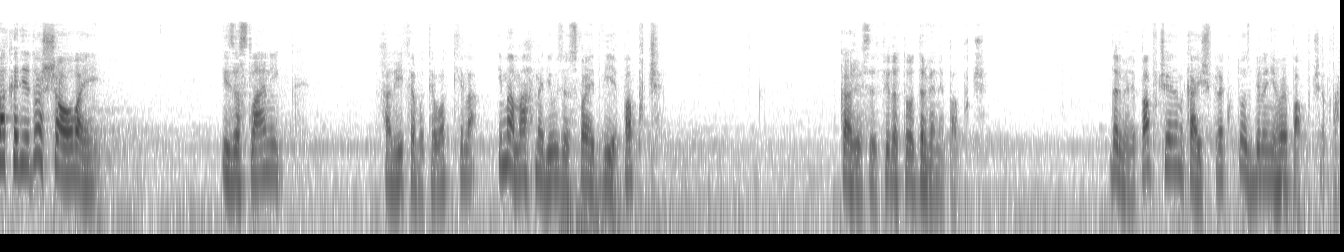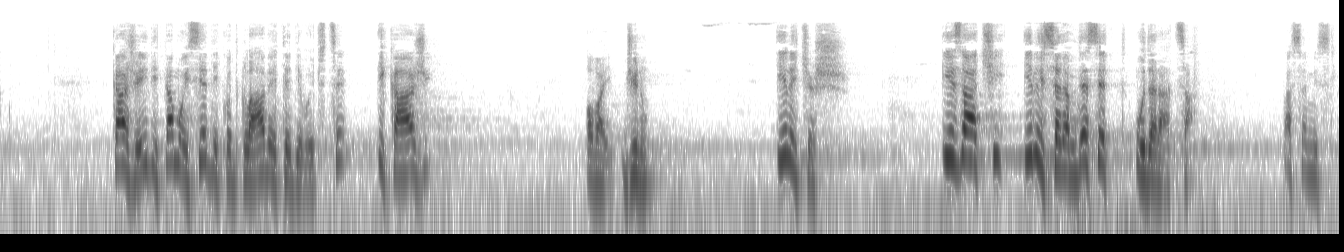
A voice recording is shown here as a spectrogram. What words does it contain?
Pa kad je došao ovaj izaslanik halife Mutewakila, Imam Ahmed je uzeo svoje dvije papuče. Kaže se, bila to drvene papuče. Drvene papuče, jedan kajiš preko, to zbile njihove papuče, tako. Kaže, idi tamo i sjedni kod glave te djevojčice i kaži ovaj džinu, ili ćeš izaći ili 70 udaraca. Pa se misli.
